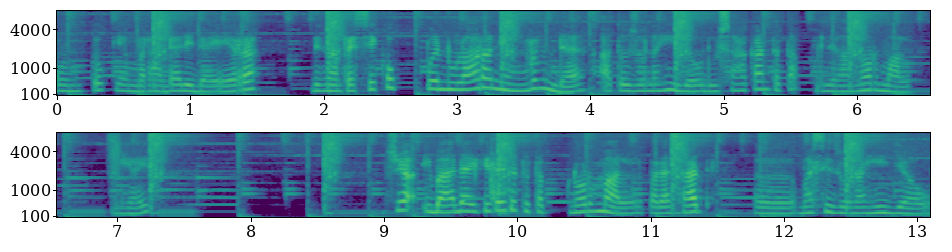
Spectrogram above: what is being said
untuk yang berada di daerah dengan resiko penularan yang rendah atau zona hijau diusahakan tetap berjalan normal. Ya guys. Maksudnya ibadah kita itu tetap normal pada saat uh, masih zona hijau.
